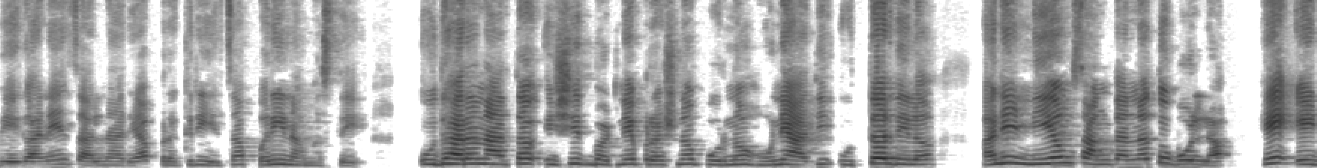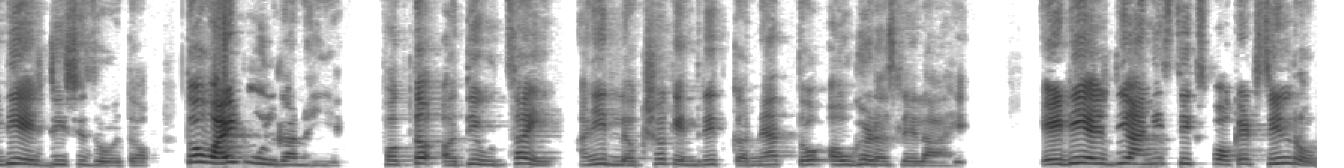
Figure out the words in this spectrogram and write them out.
वेगाने चालणाऱ्या प्रक्रियेचा परिणाम असते. उदाहरणार्थ इशित भटने प्रश्न पूर्ण होण्याआधी उत्तर दिलं आणि नियम सांगताना तो बोलला हे एडीएचडी शी जुळतं. तो वाईट मुलगा नाहीये. फक्त अति उत्साही आणि लक्ष केंद्रित करण्यात तो अवघड असलेला आहे. एडीएचडी आणि सिक्स पॉकेट सिंड्रोम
